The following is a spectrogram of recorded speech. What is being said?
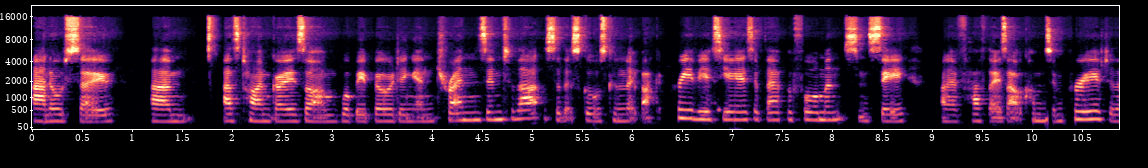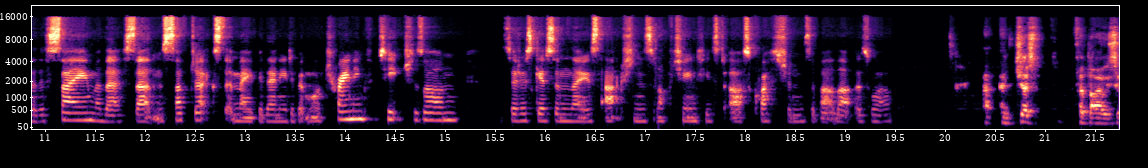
And also, um, as time goes on, we'll be building in trends into that so that schools can look back at previous years of their performance and see kind of have those outcomes improved? Are they the same? Are there certain subjects that maybe they need a bit more training for teachers on? So just gives them those actions and opportunities to ask questions about that as well. And just for those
